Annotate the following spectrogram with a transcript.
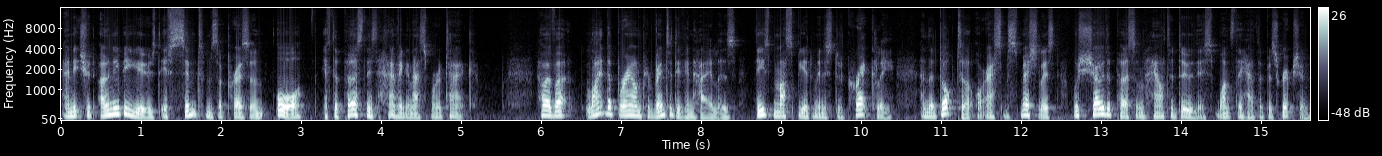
and it should only be used if symptoms are present or if the person is having an asthma attack. However, like the brown preventative inhalers, these must be administered correctly and the doctor or asthma specialist will show the person how to do this once they have the prescription.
